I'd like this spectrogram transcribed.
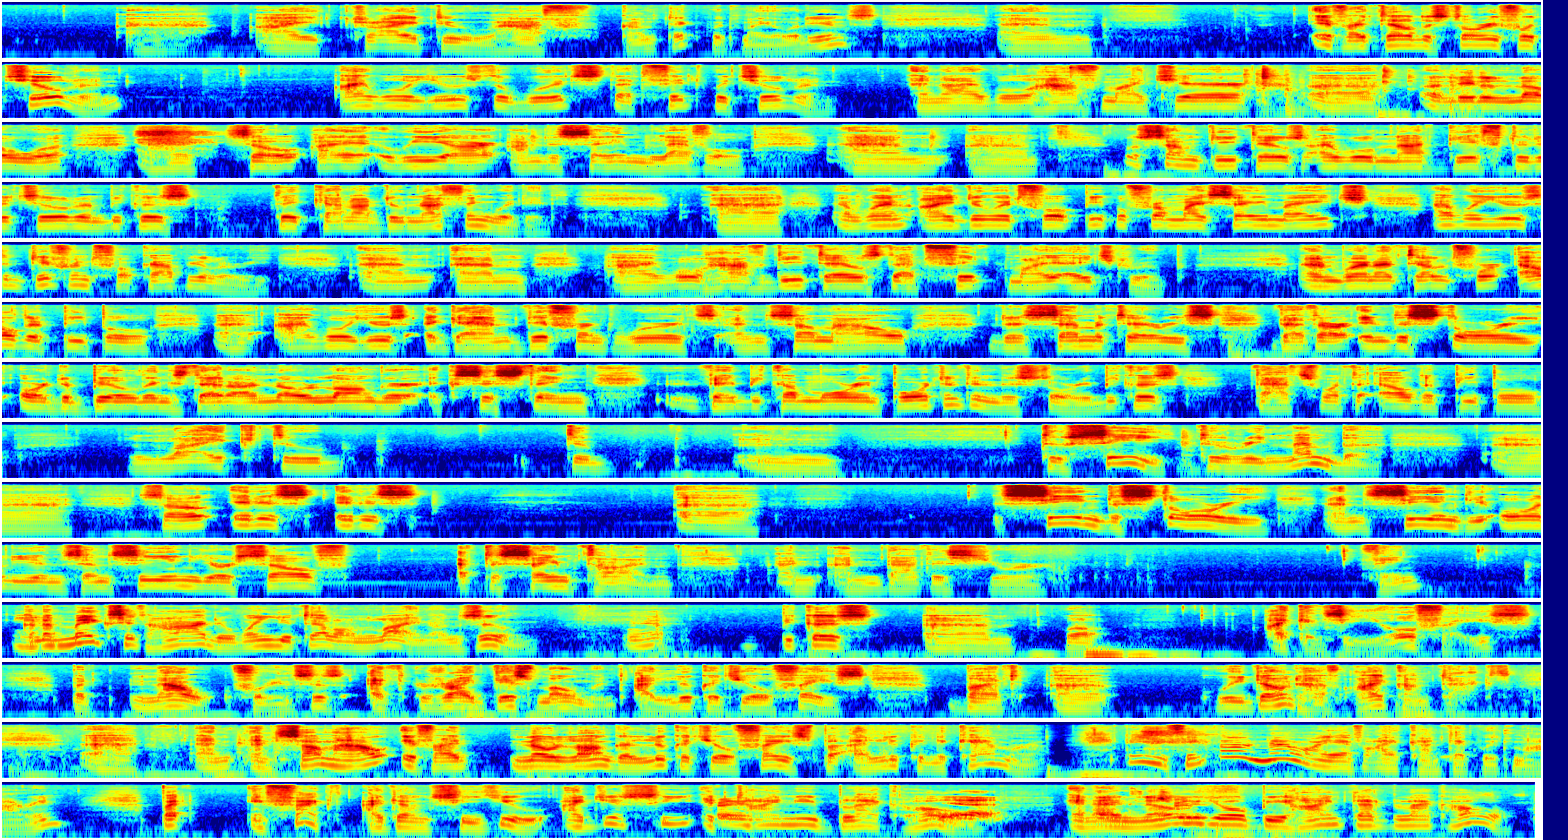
uh, I try to have contact with my audience. And if I tell the story for children, I will use the words that fit with children. And I will have my chair uh, a little lower, uh, so I we are on the same level. And uh, well, some details I will not give to the children because they cannot do nothing with it. Uh, and when I do it for people from my same age, I will use a different vocabulary, and and I will have details that fit my age group. And when I tell it for elder people, uh, I will use again different words, and somehow the cemeteries that are in the story or the buildings that are no longer existing, they become more important in the story because that's what the elder people like to to mm, to see to remember. Uh, so it is it is uh, seeing the story and seeing the audience and seeing yourself at the same time. And and that is your thing. Yeah. and it makes it harder when you tell online on zoom. Yeah. Because um, well I can see your face, but now, for instance, at right this moment, I look at your face, but uh, we don't have eye contact. Uh, and and somehow, if I no longer look at your face, but I look in the camera, then you think, oh, now I have eye contact with Marin. But in fact, I don't see you. I just see true. a tiny black hole, yeah, and I know true. you're behind that black hole.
